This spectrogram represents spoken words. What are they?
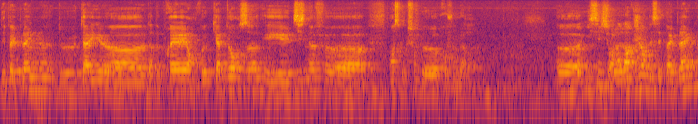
des pipelines de taille euh, d'à peu près entre 14 et 19 instructions de profondeur. ici, sur la largeur de ces pipelines,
